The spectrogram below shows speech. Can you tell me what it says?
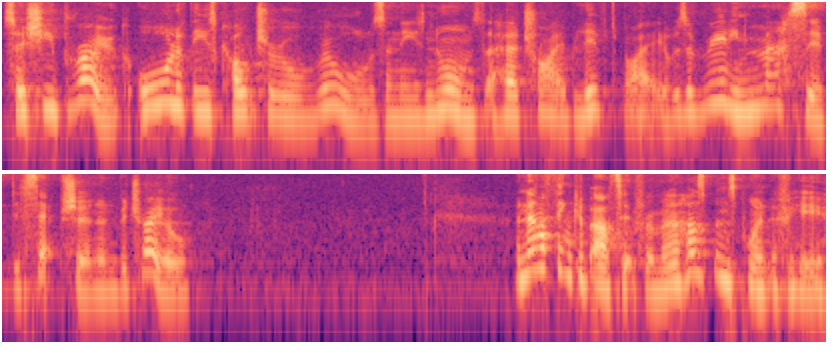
So she broke all of these cultural rules and these norms that her tribe lived by. It was a really massive deception and betrayal. And now think about it from her husband's point of view.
